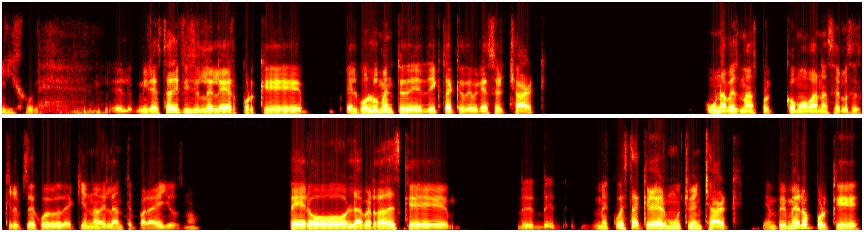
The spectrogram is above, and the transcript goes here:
Híjole. Mira, está difícil de leer porque el volumen te dicta que debería ser Shark. Una vez más, porque cómo van a ser los scripts de juego de aquí en adelante para ellos, ¿no? Pero la verdad es que me cuesta creer mucho en Shark. En primero, porque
